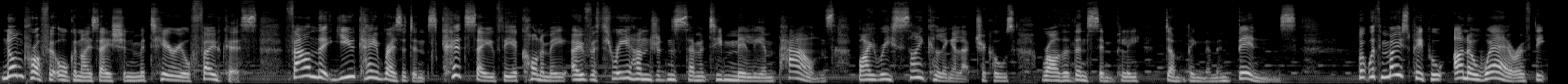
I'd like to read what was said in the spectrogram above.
Non-profit organisation Material Focus found that UK residents could save the economy over £370 million by recycling electricals rather than simply dumping them in bins. But with most people unaware of the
